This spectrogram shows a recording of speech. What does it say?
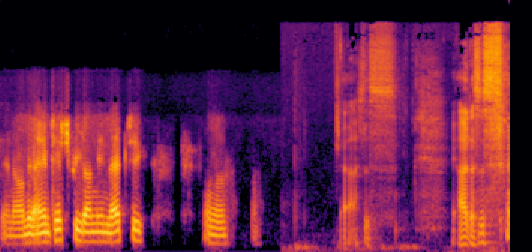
genau. Mit einem Testspiel dann in Leipzig. Ja, es ist ja, das ist,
